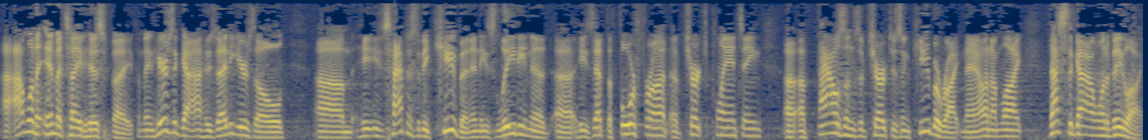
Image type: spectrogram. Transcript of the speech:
I, I want to imitate his faith. I mean, here's a guy who's 80 years old. Um, he, he happens to be Cuban, and he's leading. A, uh, he's at the forefront of church planting uh, of thousands of churches in Cuba right now. And I'm like, that's the guy I want to be like.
